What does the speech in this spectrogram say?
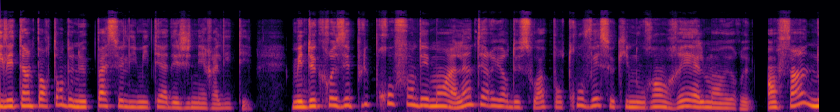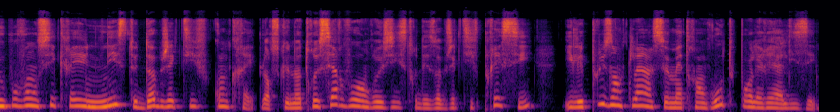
Il est important de ne pas se limiter à des généralités, mais de creuser plus profondément à l'intérieur de soi pour trouver ce qui nous rend réellement heureux. Enfin, nous pouvons aussi créer une liste d'objectifs concrets. Lorsque notre cerveau enregistre des objectifs précis, il est plus enclin à se mettre en route pour les réaliser.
